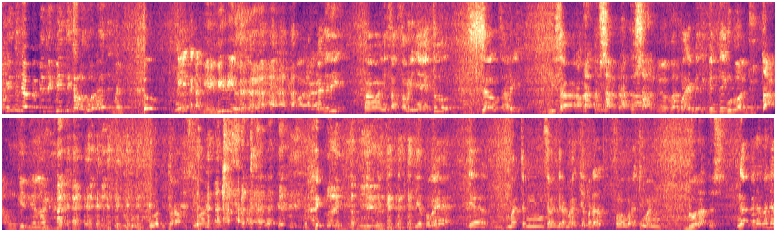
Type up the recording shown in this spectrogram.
Begitu dia sampai bintik-bintik kalau gua liatin men. tuh. Kayaknya kena biri-biri nah jadi uh, instastorynya itu dalam sehari bisa Ratusan, ratusan ya kan. makanya bintik-bintik. Puluhan juta mungkin ya kan. puluhan juta ratus lima ya pokoknya ya macam selebgram aja padahal followernya cuman 200. Nggak, kadang ada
